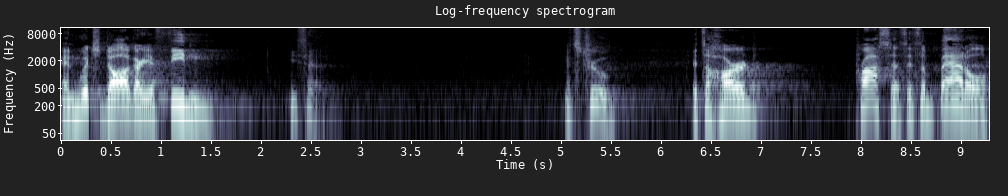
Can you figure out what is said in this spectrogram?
And which dog are you feeding? He said. It's true. It's a hard process, it's a battle.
